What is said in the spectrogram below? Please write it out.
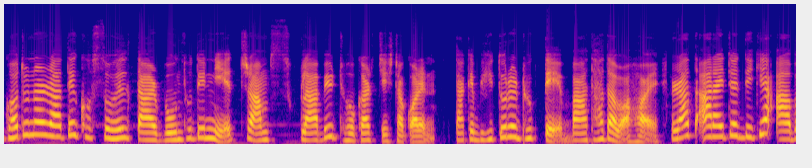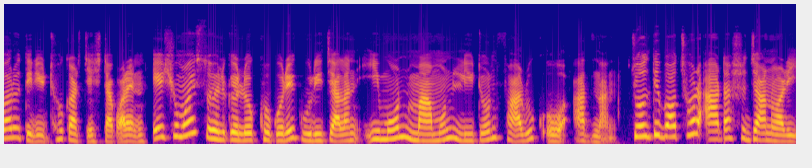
ঘটনার রাতে সোহেল তার বন্ধুদের নিয়ে ট্রাম্পস ক্লাবে ঢোকার চেষ্টা করেন। তাকে ভিতরে ঢুকতে বাধা দেওয়া হয়। রাত আড়াইটার দিকে আবারও তিনি ঢোকার চেষ্টা করেন। এ সময় সোহেলকে লক্ষ্য করে গুলি চালান ইমন, মামুন, লিটন, ফারুক ও আদনান। চলতি বছর আটাশ জানুয়ারি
